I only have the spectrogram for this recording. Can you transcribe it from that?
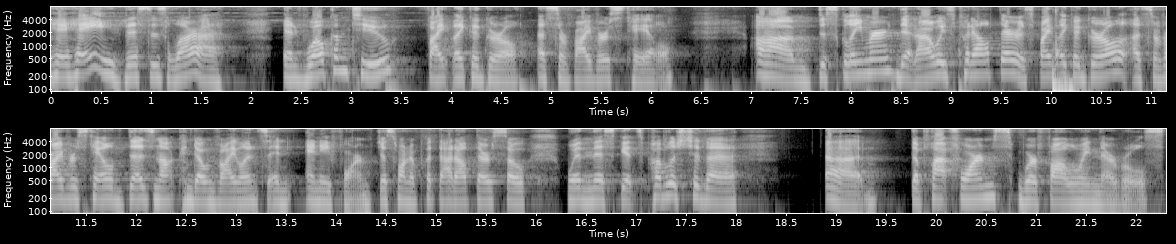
hey, hey, this is Laura, and welcome to Fight Like a Girl, a survivor's tale. Um, disclaimer that I always put out there is Fight Like a Girl, a survivor's tale does not condone violence in any form. Just want to put that out there. So when this gets published to the, uh, the platforms, we're following their rules,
